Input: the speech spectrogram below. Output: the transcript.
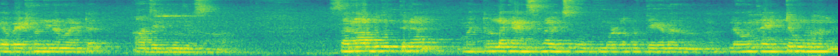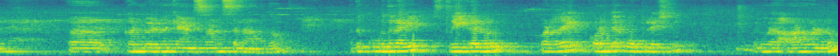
ഗവേഷണ ദിനമായിട്ട് ആചരിക്കുന്ന ദിവസമാണ്. സ്തനാർബുദത്തിന് മറ്റുള്ള ക്യാൻസറിനെ വെച്ച് നോക്കുമ്പോഴുള്ള പ്രത്യേകത എന്ന് പറഞ്ഞാൽ ലോകത്തിലെ ഏറ്റവും കൂടുതൽ കണ്ടുവരുന്ന ക്യാൻസറാണ് സ്തനാർബുദം അത് കൂടുതലായി സ്ത്രീകളിലും വളരെ കുറഞ്ഞ പോപ്പുലേഷൻ ആണുങ്ങളിലും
